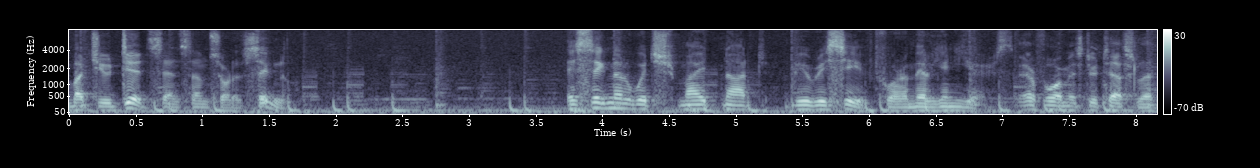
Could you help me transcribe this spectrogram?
But you did send some sort of signal. A signal which might not be received for a million years. Therefore, Mr. Tesla,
